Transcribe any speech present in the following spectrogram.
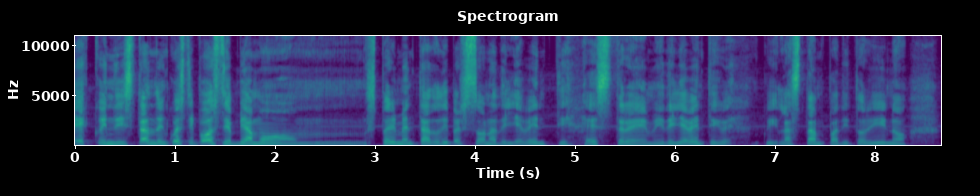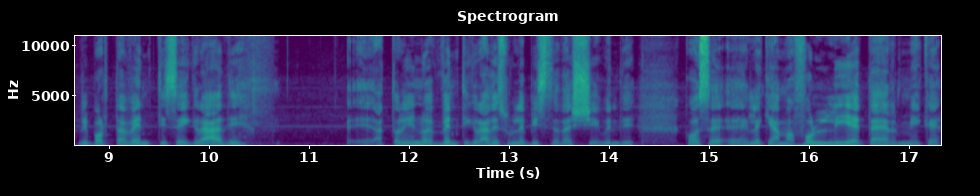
E quindi stando in questi posti abbiamo mh, sperimentato di persona degli eventi estremi, degli eventi che qui la stampa di Torino riporta 26 gradi eh, a Torino e 20 gradi sulle piste da sci, quindi cose eh, le chiama follie termiche.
